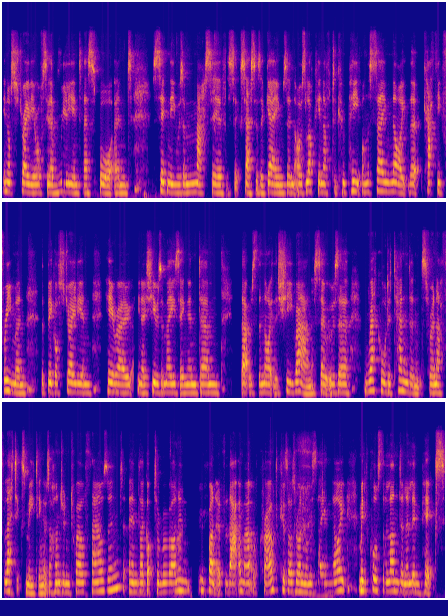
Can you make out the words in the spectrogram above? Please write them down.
in Australia, obviously, they're really into their sport, and Sydney was a massive success as a Games, and I was lucky enough to compete on the same night that Cathy Freeman, the big Australian hero, you know, she was amazing, and um, that was the night that she ran. So it was a record attendance for an athletics meeting. It was 112,000. And I got to run in, in front of that amount of crowd because I was running on the same night. I mean, of course, the London Olympics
